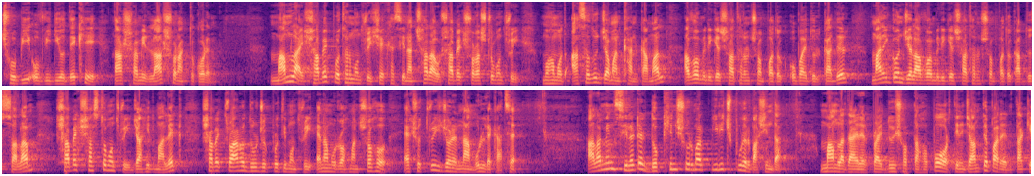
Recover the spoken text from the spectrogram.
ছবি ও ভিডিও দেখে তার স্বামীর লাশ শনাক্ত করেন। মামলায় সাবেক প্রধানমন্ত্রী শেখ হাসিনা ছাড়াও সাবেক স্বরাষ্ট্রমন্ত্রী মোহাম্মদ আসাদুজ্জামান খান কামাল, আওয়ামী লীগের সাধারণ সম্পাদক ওবায়দুল কাদের, মানিকগঞ্জ জেলা আওয়ামী লীগের সাধারণ সম্পাদক আব্দুল সালাম, সাবেক স্বাস্থ্যমন্ত্রী জাহিদ মালেক, সাবেক ত্রাণ ও দুর্যোগ প্রতিমন্ত্রী এনামুর রহমান সহ একশো ত্রিশ জনের নাম উল্লেখ আছে। আলামিন সিলেটের দক্ষিণ সুরমার পিরিচপুরের বাসিন্দা। মামলা দায়েরের প্রায় দুই সপ্তাহ পর তিনি জানতে পারেন তাকে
